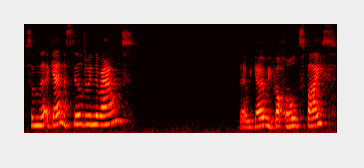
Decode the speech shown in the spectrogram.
Some that again are still doing the rounds. There we go, we've got Old Spice.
